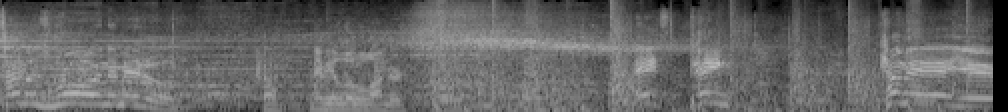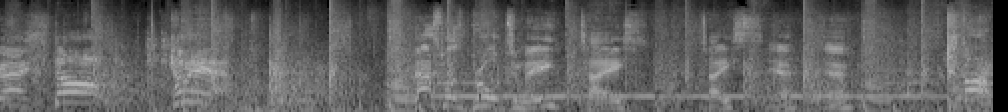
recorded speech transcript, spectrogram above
Salmon's raw in the middle. Uh, maybe a little under. It's pink! Come here, you! Hey, stop! Come here! That's what's brought to me. Taste. Taste, yeah, yeah. Fuck!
